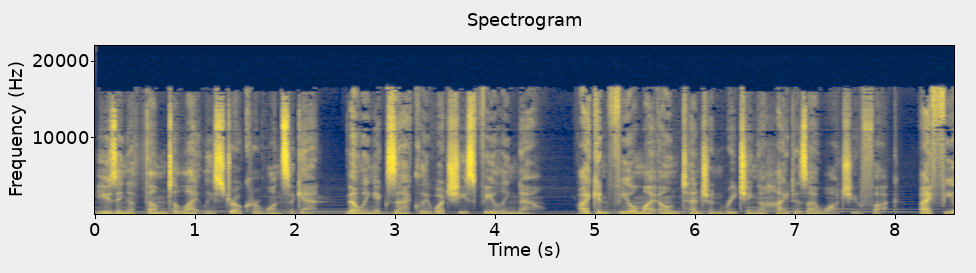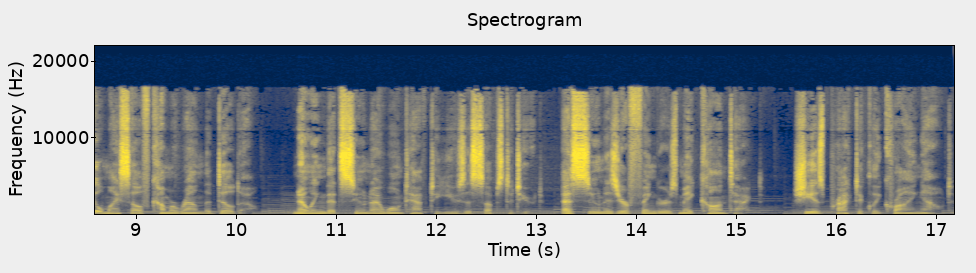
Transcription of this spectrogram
using a thumb to lightly stroke her once again. Knowing exactly what she's feeling now, I can feel my own tension reaching a height as I watch you fuck. I feel myself come around the dildo, knowing that soon I won't have to use a substitute. As soon as your fingers make contact, she is practically crying out.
